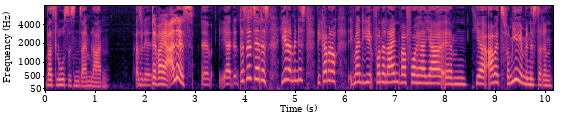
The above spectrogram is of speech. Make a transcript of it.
was los ist in seinem Laden. Also der, Der war ja alles. der, ja, das ist ja das. Jeder Minister, wie kann man auch, ich meine, die von der Leyen war vorher ja ähm, hier Arbeitsfamilienministerin.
